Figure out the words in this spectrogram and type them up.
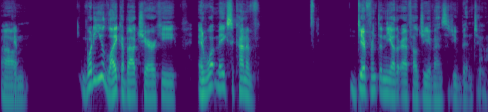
Um, What do you like about Cherokee, and what makes it kind of different than the other FLG events that you've been to?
